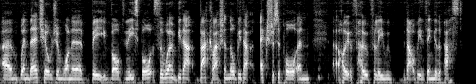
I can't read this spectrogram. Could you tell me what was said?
Um, when their children want to be involved in esports, there won't be that backlash, and there'll be that extra support, and uh, ho- hopefully that'll be the thing of the past.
